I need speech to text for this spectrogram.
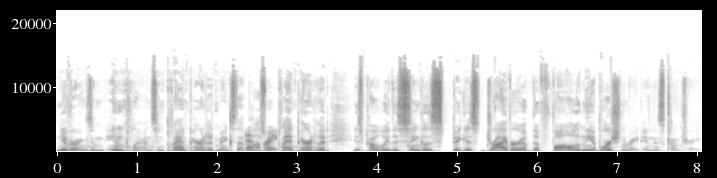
NuvaRings and implants. And Planned Parenthood makes that That's possible. right. Planned Parenthood is probably the single biggest driver of the fall in the abortion rate in this country.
